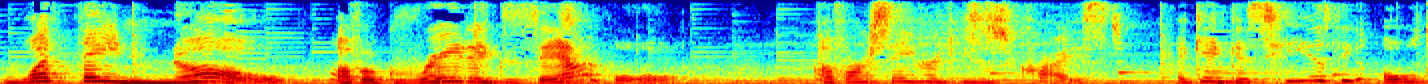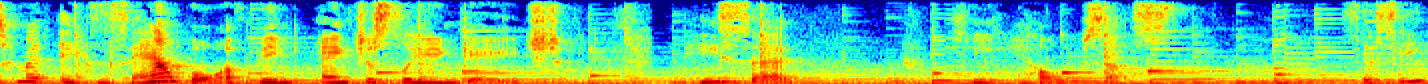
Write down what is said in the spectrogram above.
what they know of a great example of our Savior Jesus Christ. Again, because he is the ultimate example of being anxiously engaged. And he said, he helps us. Sissy,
